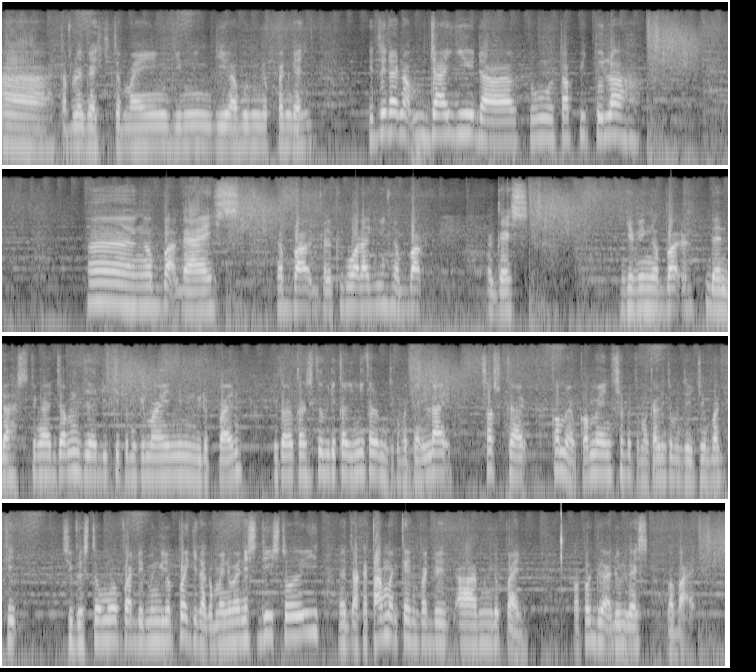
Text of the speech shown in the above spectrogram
Ah, tak boleh guys. Kita main game ni di album depan guys kita dah nak berjaya dah tu Tapi itulah. Ha, Ngebug guys. Ngebug Kalau keluar lagi Ngebug. Uh, Guys. Game ngebug Dan dah setengah jam Jadi kita mungkin main ni minggu depan. Kalau kalian suka video kali ni Kalau minta like Subscribe Komen Komen. Siapa teman kalian Untuk menjadi bangkit juga semua pada minggu depan Kita akan main Wednesday story. Dan akan tamatkan pada uh, minggu depan. Apa gerak dulu guys? Bye bye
